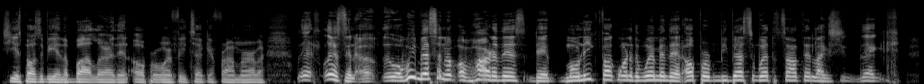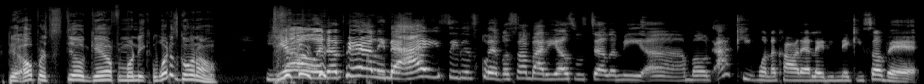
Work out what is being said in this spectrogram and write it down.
she is supposed to be in the Butler, and then Oprah Winfrey took it from her. But listen, uh, are we missing a, a, part of this? Did Mo'Nique fuck one of the women that Oprah be messing with or something? Like she like did Oprah steal Gayle from Mo'Nique? What is going on? Yo, and apparently that I ain't see this clip, but somebody else was telling me, uh, Mon- I keep wanting to call that lady Nikki so bad.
